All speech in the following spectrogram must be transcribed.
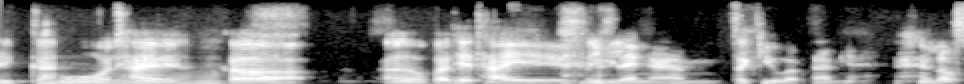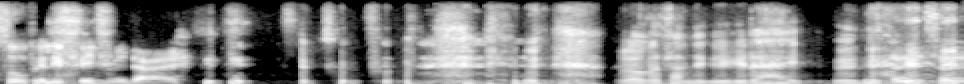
ริกันโอ้ใช่ ก็ เออประเทศไทยไม่มีแรงงาน skill แบบนั้นไงเราสู้ฟิลิปปินส์ไม่ได้ เราก็ทำอย่างอื่นก็ได้ใช่ใช่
